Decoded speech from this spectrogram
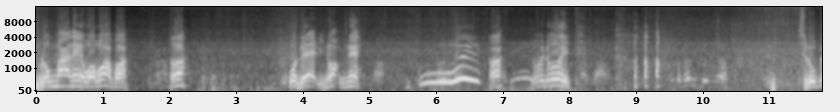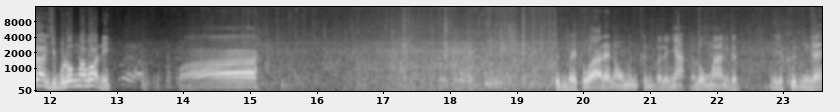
บ่ลงมาเท่บ่บ่พอเออปวดเด้ดิเนาะมึงเนี่ยอุ้ยฮะโดยโดยสรุปแล้วสิบ่ลงมาบ่นี่ว้าขึ้นไปคือว่าได้เนาะมันขึ้นไปอะไรยากลงมานี่ก็มันจะขึ้นอย่างแล้ว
